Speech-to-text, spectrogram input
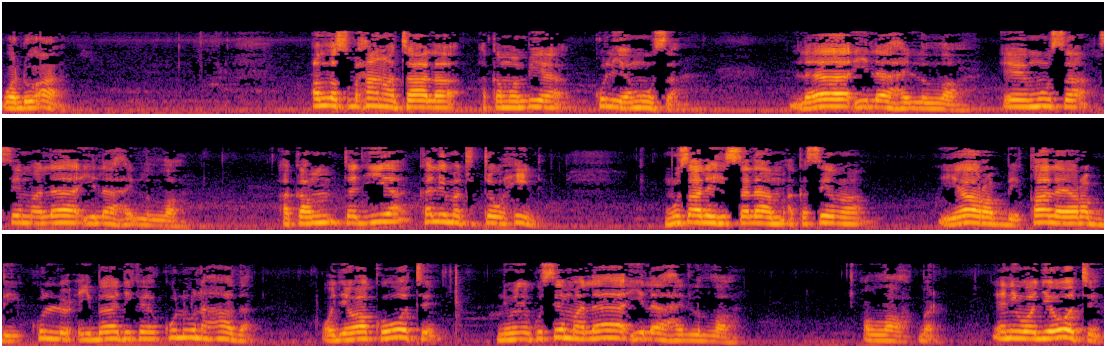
wa dua. Allah subhanahu wa ta'ala akamwambia kuli ya Musa la ilaha illallah. E Musa sema la ilaha illallah. Akamtajia kalima tauhid. Musa alayhi salam akasema ya rabbi qala ya rabbi kullu ibadika yakuluna hadha. Waja wako wote ni wenye kusema la ilaha illallah. Allah akbar. Yani waja wote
